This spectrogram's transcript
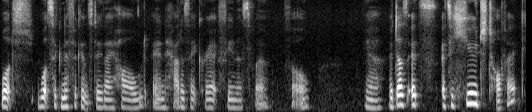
what what significance do they hold and how does that create fairness for, for all? Yeah it does it's it's a huge topic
